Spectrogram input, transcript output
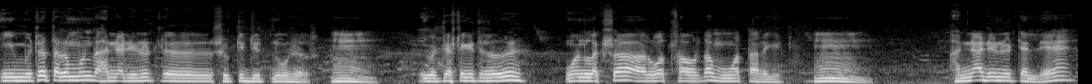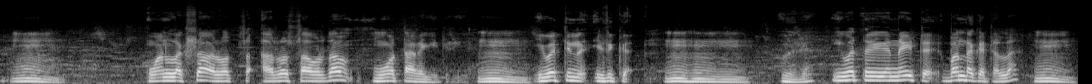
ಈ ಮೀಟರ್ ತರ ಮುಂದೆ ಹನ್ನೆರಡು ಯೂನಿಟ್ ಸುಟ್ಟಿದ್ದಿತ್ತು ನೋಡ್ರಿ ಅದು. ಹ್ಞೂ ಇವತ್ತು ಎಷ್ಟಾಗೈತಿ ಅದು? ಒಂದು ಲಕ್ಷ ಅರವತ್ತು ಸಾವಿರದ ಮೂವತ್ತಾರು ಆಗೈತಿ. ಹ್ಞೂ ಹನ್ನೆರಡು ಯೂನಿಟಲ್ಲಿ ಹ್ಞೂ ಒಂದು ಲಕ್ಷ ಅರವತ್ತು ಅರವತ್ತು ಸಾವಿರದ ಮೂವತ್ತಾರು ಆಗೈತಿ ರೀ. ಹ್ಞೂ ಇವತ್ತಿನ ಇದಕ್ಕೆ. ಹ್ಞೂ ಹ್ಞೂ ಹ್ಞೂ ಹೌದ್ರಿ? ಇವತ್ತು ನೈಟ್ ಬಂದಾಕೈತಲ್ಲ ಹ್ಞೂ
